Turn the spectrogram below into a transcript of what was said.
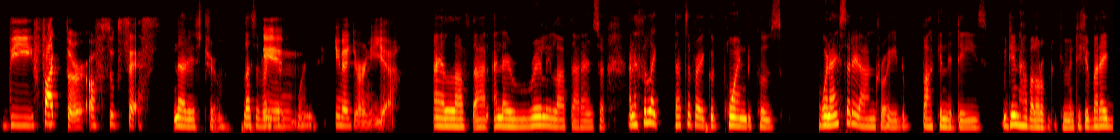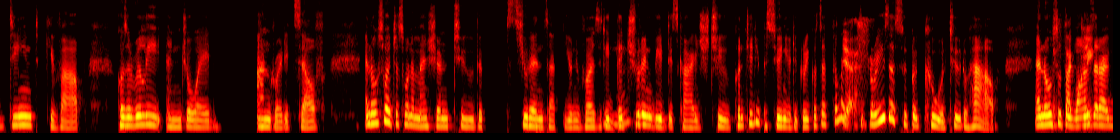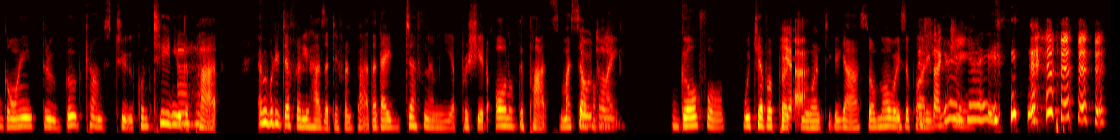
the factor of success That is true. That's a very good in point. in a journey. Yeah. I love that. And I really love that answer. And I feel like that's a very good point because when I studied Android back in the days, we didn't have a lot of documentation, but I didn't give up because I really enjoyed Android itself. And also, I just want to mention to the students at university, they Mhm. shouldn't be discouraged to continue pursuing your degree because I feel like Yes, degrees are super cool too to have. And also, the ones that are going through boot camps to continue the hmm path. Everybody definitely has a different path, and I definitely appreciate all of the paths. Myself, I'm like, Totally. go for whichever path Yeah, you want to go. Yeah, so I'm always. Yay, exactly. yay.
